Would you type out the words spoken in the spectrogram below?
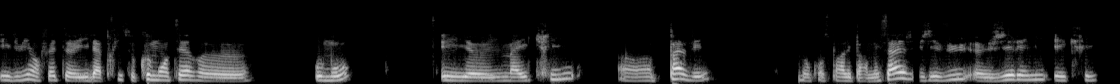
Et lui, en fait, euh, il a pris ce commentaire euh, mot et euh, il m'a écrit un pavé. Donc on se parlait par message. J'ai vu Jérémy écrit,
